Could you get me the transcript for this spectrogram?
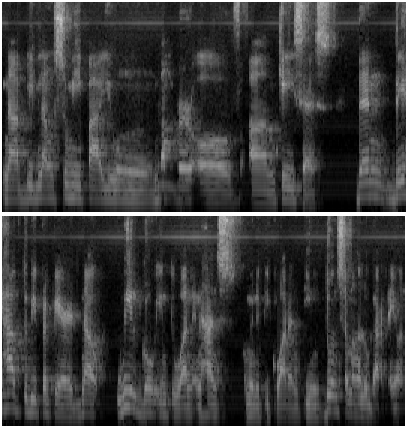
na biglang sumipa yung number of um, cases, then they have to be prepared. Now, we'll go into an enhanced community quarantine dun sa mga lugar na yon.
